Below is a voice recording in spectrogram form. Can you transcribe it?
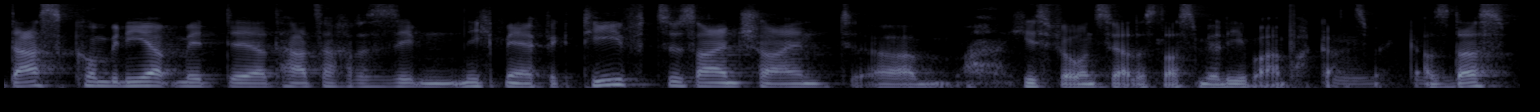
das kombiniert mit der Tatsache, dass es eben nicht mehr effektiv zu sein scheint, ähm, hieß für uns ja, das lassen wir lieber einfach ganz Mhm. weg. Also das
